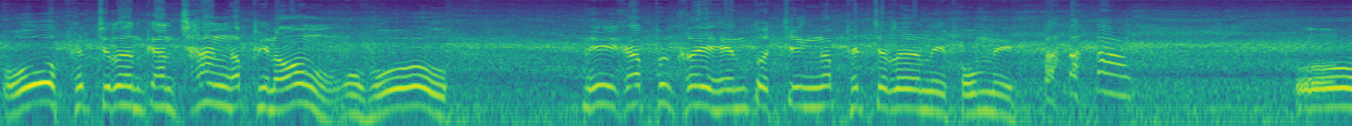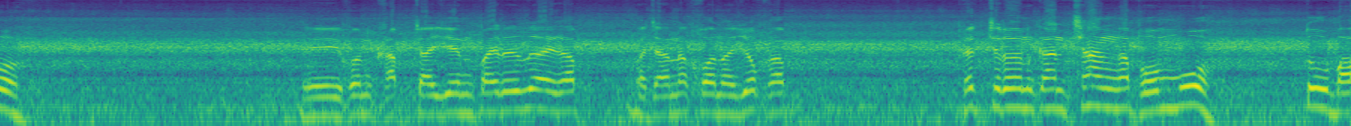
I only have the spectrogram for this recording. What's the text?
โอ้เพชรเจริญการช่างครับพี่น้อง โอ้โห นี่ครับเพิ่งเคยเห็นตัวจริงครับเพชรเจริญนี่ผมนี่ โอ้ นี่คนขับใจเย็นไปเรื่อยๆครับ มาจากนครนายกครับ เพชรเจริญการช่างครับผม โอ้ ตู้เบา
